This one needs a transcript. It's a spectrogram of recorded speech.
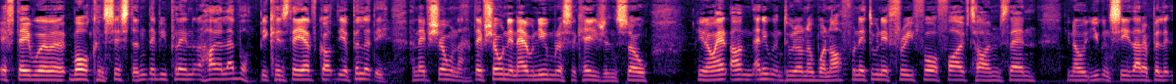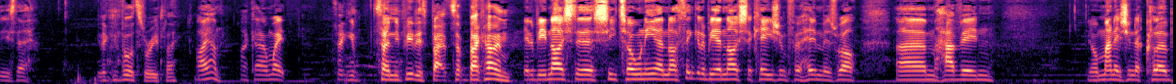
If they were more consistent, they'd be playing at a higher level because they have got the ability, and they've shown that. They've shown it now numerous occasions. So you know, anyone can do it on a one-off. When they're doing it three, four, five times, then you know you can see that ability is there. You're looking forward to the replay. I am. I can't wait. Taking Tony Pulis back to, back home. It'll be nice to see Tony, and I think it'll be a nice occasion for him as well. Um, having, you know, managing a club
